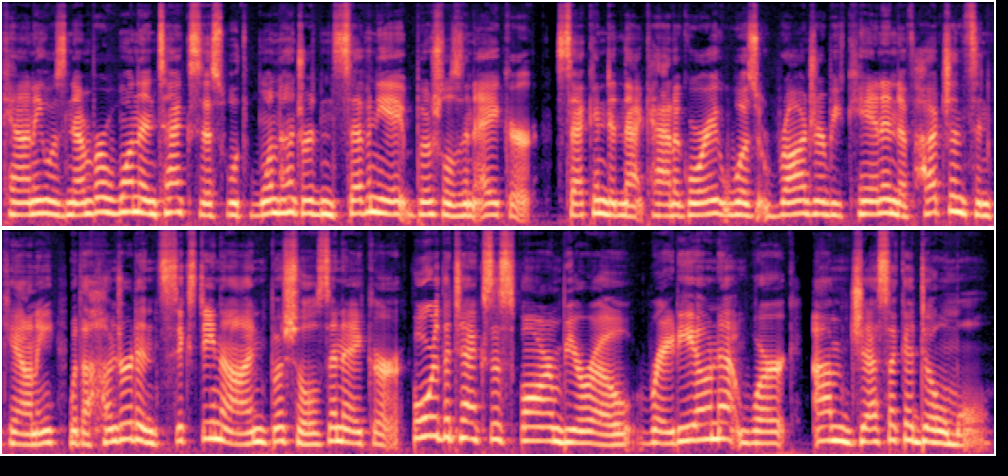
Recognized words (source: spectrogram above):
County was number one in Texas with 178 bushels an acre. Second in that category was Roger Buchanan of Hutchinson County with 169 bushels an acre. For the Texas Farm Bureau Radio Network, I'm Jessica Domel.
